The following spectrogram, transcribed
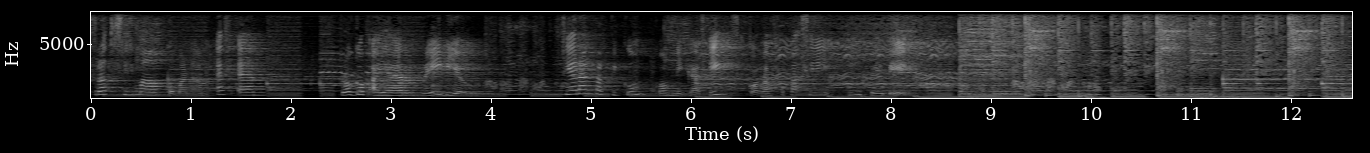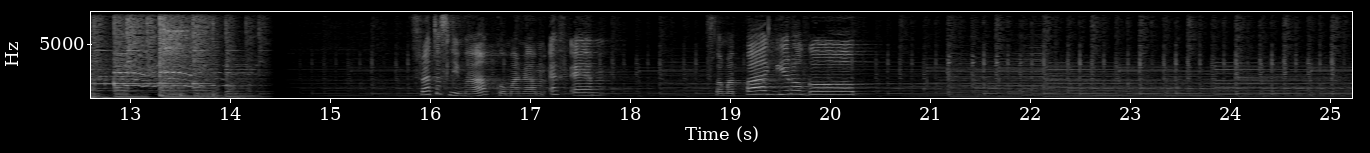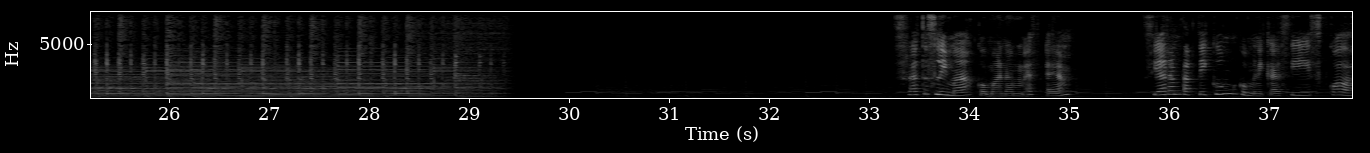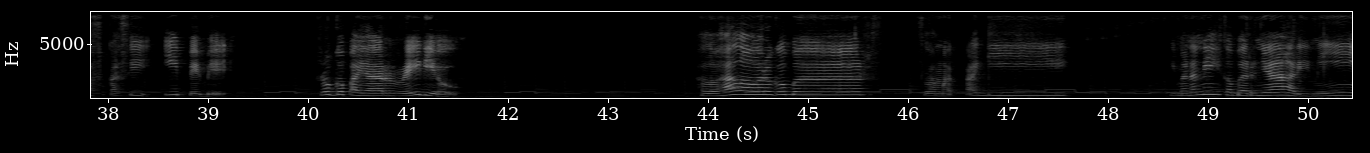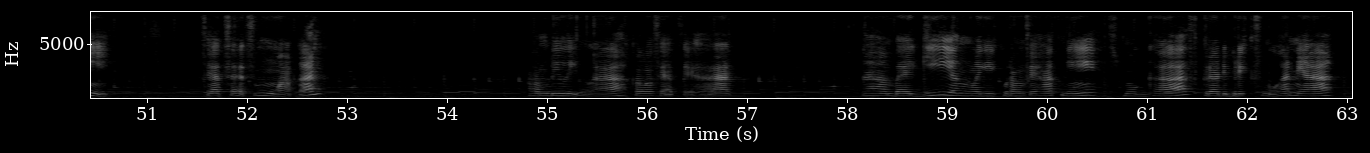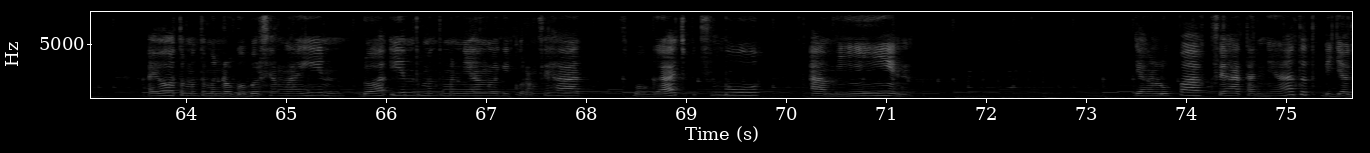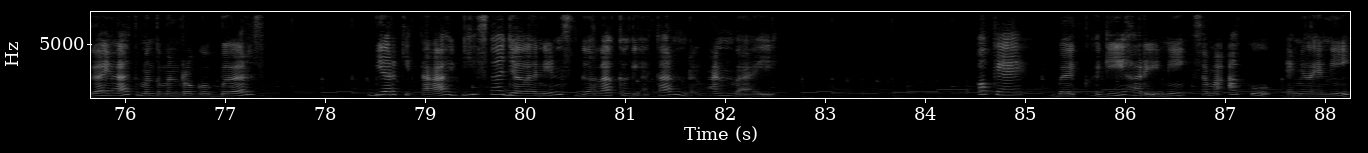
105,6 FM Rogop Ayar Radio. Siaran praktikum komunikasi Sekolah Vokasi IPB 105,6 FM Selamat pagi Rogop 105,6 FM, siaran praktikum komunikasi Sekolah Vokasi IPB. Rogop Ayar Radio. Halo halo Rogobers, selamat pagi. Gimana nih kabarnya hari ini? Sehat-sehat semua kan? Alhamdulillah kalau sehat-sehat. Nah, bagi yang lagi kurang sehat nih, semoga segera diberi kesembuhan ya. Ayo teman-teman Rogobers yang lain, doain teman-teman yang lagi kurang sehat. Semoga cepat sembuh. Amin. Jangan lupa kesehatannya tetap dijaga ya teman-teman Rogobers. Biar kita bisa jalanin segala kegiatan dengan baik. Oke, baik lagi hari ini sama aku, Emileni,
